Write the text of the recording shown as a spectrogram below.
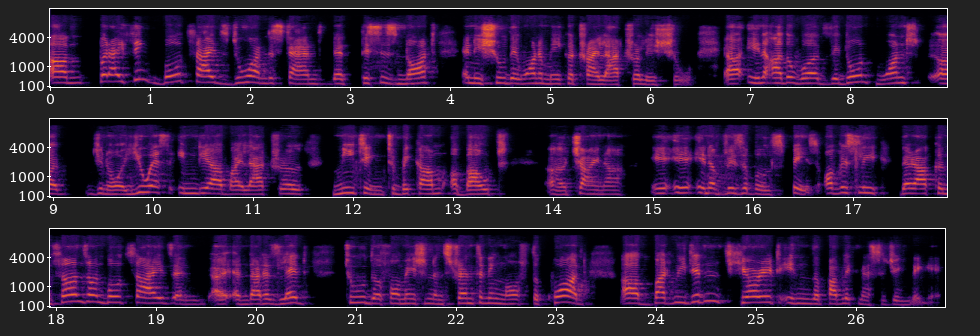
Um, but I think both sides do understand that this is not an issue they want to make a trilateral issue. Uh, in other words, they don't want, uh, you know, a U.S.-India bilateral meeting to become about uh, China in, a visible space. Obviously, there are concerns on both sides, and uh, and that has led to the formation and strengthening of the Quad. Uh, but we didn't hear it in the public messaging they gave.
